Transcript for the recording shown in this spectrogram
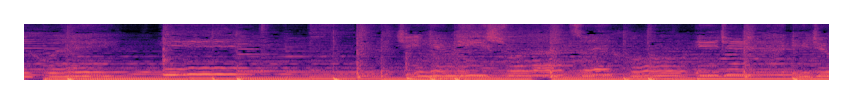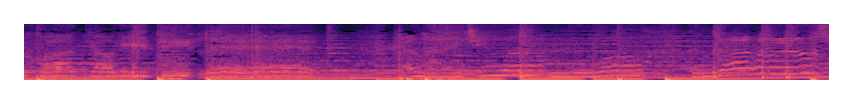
些回忆。今夜你说了最后一句，一句话掉一滴泪。看来今晚的我很难入睡。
